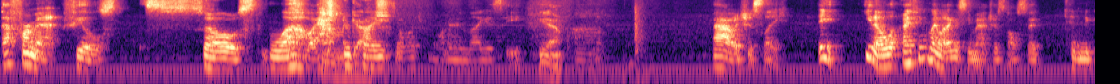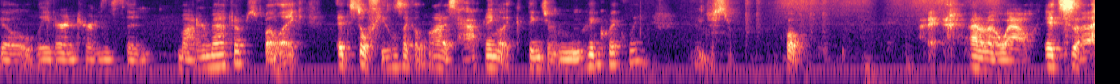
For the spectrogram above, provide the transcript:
that format feels so slow after gosh. playing so much Modern Legacy. Yeah, Um, wow, it's just like, hey, you know, I think my legacy matches also tend to go later in turns than modern matchups, but like it still feels like a lot is happening. Like things are moving quickly. And just, well, I, I don't know. Wow, it's uh,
